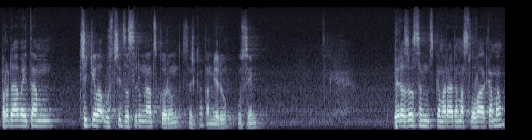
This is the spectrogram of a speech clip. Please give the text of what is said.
Prodávají tam 3 kila ústřic za 17 korun, tak jsem říkal, tam jedu, musím. Vyrazil jsem s kamarádama Slovákama,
